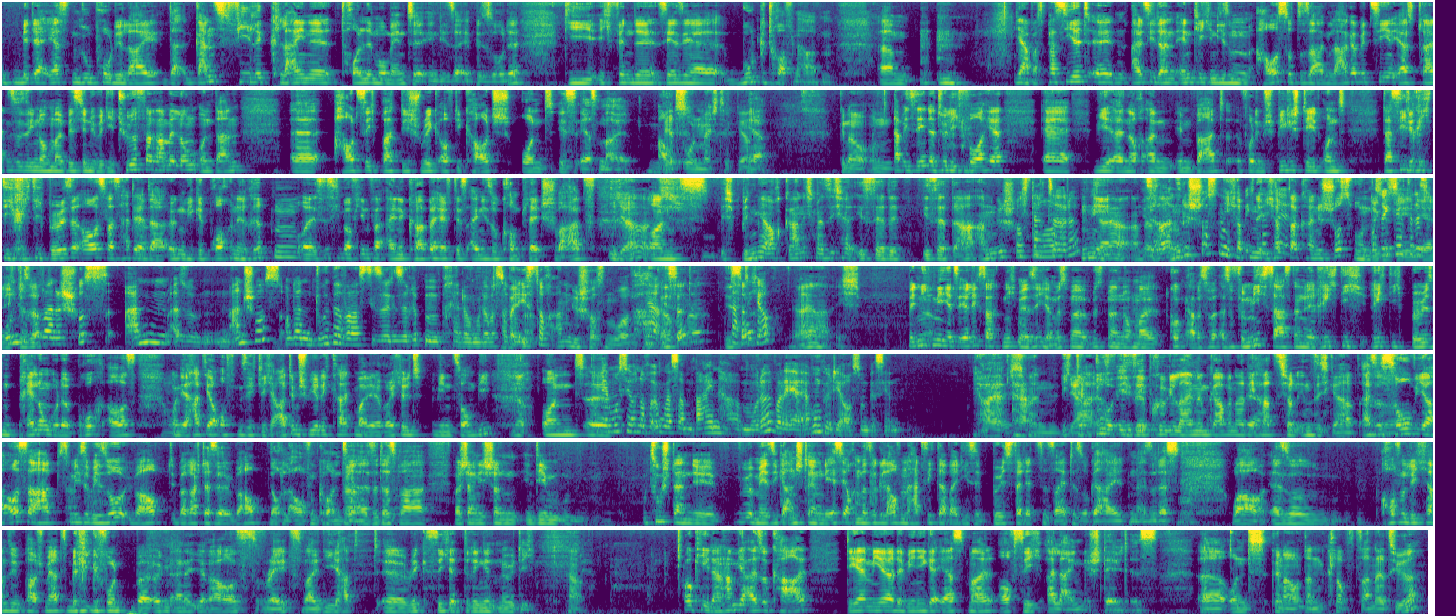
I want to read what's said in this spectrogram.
mit der ersten Luphodelei da ganz viele kleine, tolle Momente in dieser Episode, die ich finde sehr, sehr gut getroffen haben. Ähm, ja, was passiert, äh, als sie dann endlich in diesem Haus sozusagen Lager beziehen? Erst streiten sie sich noch mal ein bisschen über die Türverrammelung und dann äh, haut sich praktisch Rick auf die Couch und ist erstmal Wird ohnmächtig, ja. ja. Genau. Und Aber ich sehe natürlich vorher, äh, wie er noch an, im Bad vor dem Spiegel steht und das sieht richtig, richtig böse aus. Was hat er da? Irgendwie gebrochene Rippen? Oder ist es ihm auf jeden Fall eine Körperhälfte ist eigentlich so komplett schwarz? Ja, und ich, ich bin mir auch gar nicht mehr sicher, ist er, ist er da angeschossen ich dachte, worden? oder? Nee, ja, ja, ist er angeschossen? Ich habe ne, hab da keine Schusswunde also ich gesehen, dachte, das untere gesagt. war eine Schuss an, also ein Anschuss und dann drüber war es diese, diese Rippenprellung oder was Aber er ist doch angeschossen worden. Ja. Ist er da? Ist dachte er? ich auch. Ja, ja, ich bin ich mir jetzt ehrlich gesagt nicht mehr sicher. Müssen wir, müssen wir nochmal gucken. Aber es, also für mich sah es dann eine richtig, richtig bösen Prellung oder Bruch aus. Mhm. Und er hat ja offensichtlich Atemschwierigkeiten, weil er röchelt wie ein Zombie. Ja. Und, äh, er muss ja auch noch irgendwas am Bein haben, oder? Weil er, er humpelt ja auch so ein bisschen. Ja, ja, ich meine, ja, ja, also diese Prügelei mit dem Governor, die ja. hat es schon in sich gehabt. Also, also so wie er aussah, hat es mich sowieso überhaupt überrascht, dass er überhaupt noch laufen konnte. Also das war wahrscheinlich schon in dem Zustände, übermäßige Anstrengung. Der ist ja auch immer so gelaufen und hat sich dabei diese bös verletzte Seite so gehalten. Also das, wow. Also hoffentlich haben sie ein paar Schmerzmittel gefunden bei irgendeiner ihrer Hausraids, weil die hat äh, Rick sicher dringend nötig. Ja. Okay, dann haben wir also Karl, der mehr oder weniger erstmal auf sich allein gestellt ist. Äh, und genau, dann klopft es an der Tür.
